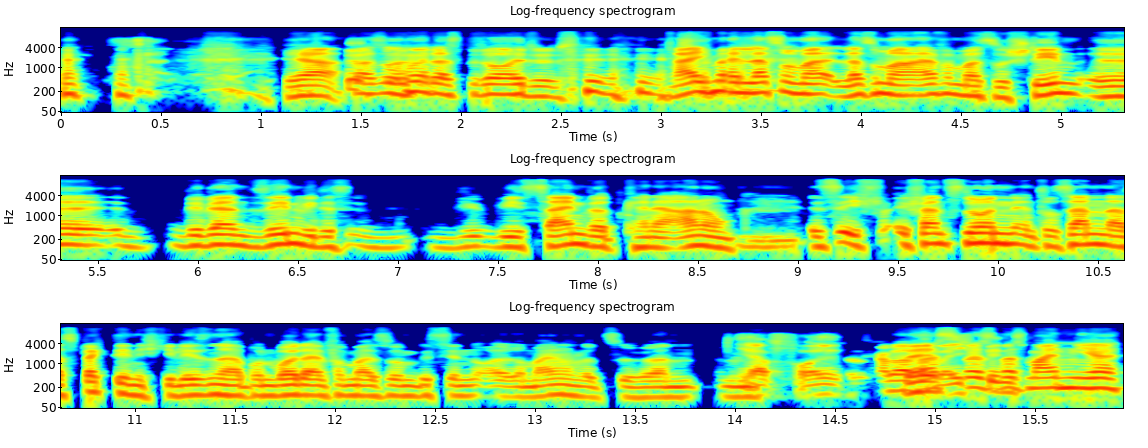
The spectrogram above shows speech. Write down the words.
Ja. Was auch immer das bedeutet. Na, ich meine, lass uns mal, lass uns mal einfach mal so stehen. Äh, wir werden sehen, wie das, wie, wie es sein wird. Keine Ahnung. Es, ich ich fand es nur einen interessanten Aspekt, den ich gelesen habe und wollte einfach mal so ein bisschen eure Meinung dazu hören. Ja, voll. Aber Weil- was, ich was, was meinten ihr,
